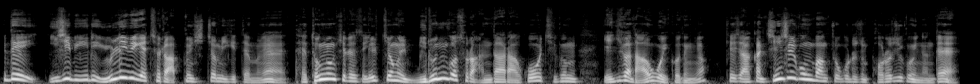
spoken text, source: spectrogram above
근데 22일이 윤리위 개최를 앞둔 시점이기 때문에 대통령실에서 일정을 미룬 것으로 안다라고 지금 얘기가 나오고 있거든요. 그래서 약간 진실 공방 쪽으로 좀 벌어지고 있는데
